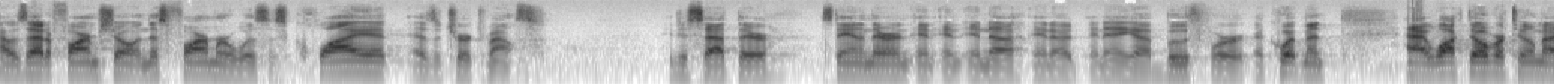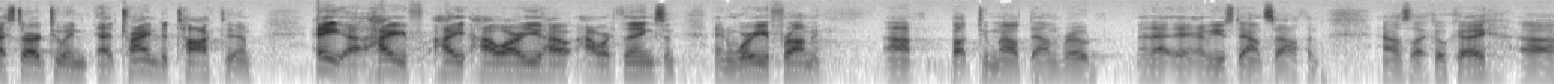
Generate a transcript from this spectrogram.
I was at a farm show, and this farmer was as quiet as a church mouse. He just sat there, standing there in, in, in a, in a, in a uh, booth for equipment. And I walked over to him, and I started to, uh, trying to talk to him. Hey, uh, how, you, how, how, are you? How, how are things? And, and where are you from? Uh, about two miles down the road. And I, I mean, he was down south. And, and I was like, okay, uh,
